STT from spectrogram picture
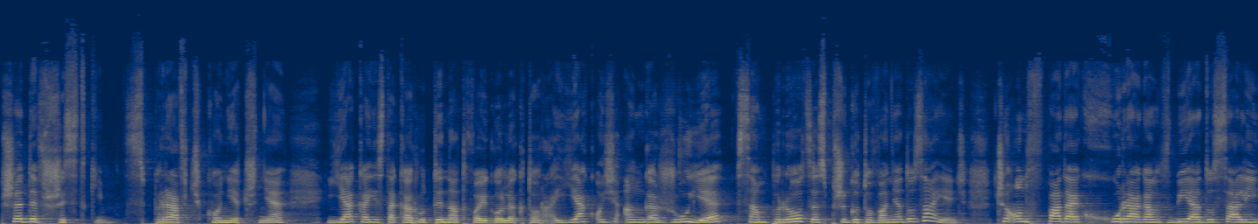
Przede wszystkim sprawdź koniecznie, jaka jest taka rutyna Twojego lektora, jak on się angażuje w sam proces przygotowania do zajęć. Czy on wpada jak huragan, wbija do sali,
